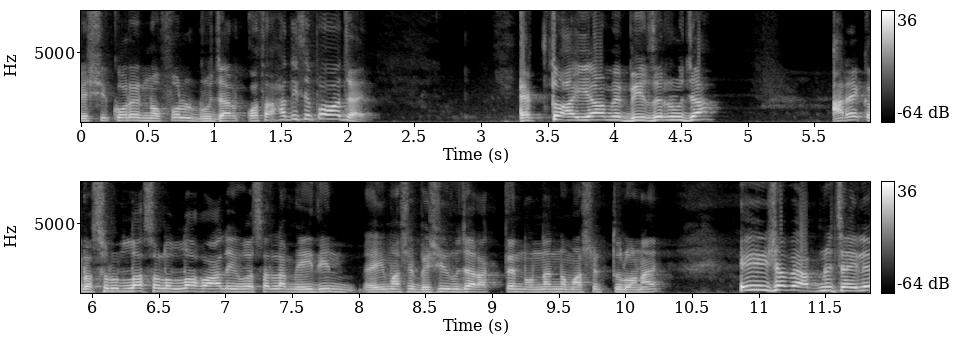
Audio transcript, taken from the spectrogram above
বেশি করে নফল রোজার কথা হাদিসে পাওয়া যায়। এক তো আইয়ামে বীজের রোজা, আরেক রসুল্লাহ সাল আলী ওয়াসাল্লাম এই দিন, এই মাসে বেশি রোজা রাখতেন অন্যান্য মাসের তুলনায়। এই হিসাবে আপনি চাইলে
